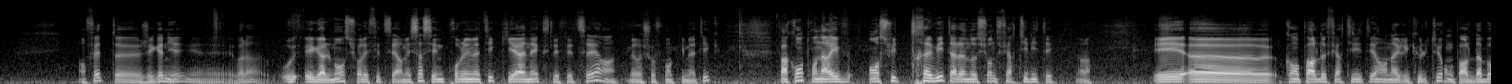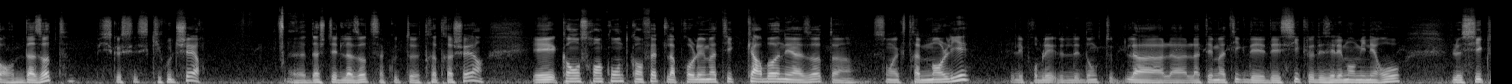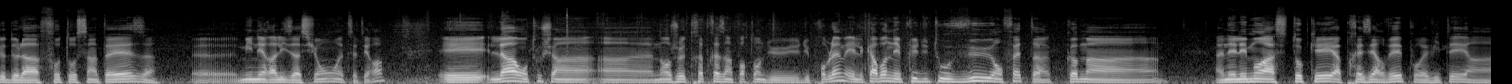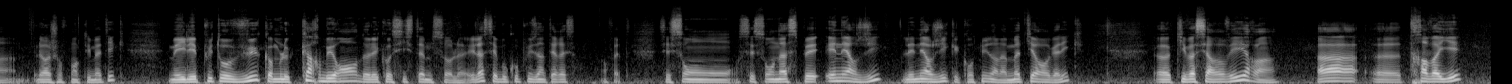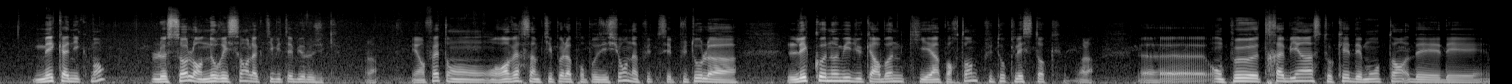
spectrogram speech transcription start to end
en fait, euh, j'ai gagné. Euh, voilà. également sur l'effet de serre. Mais ça, c'est une problématique qui annexe l'effet de serre, le réchauffement climatique. Par contre, on arrive ensuite très vite à la notion de fertilité. Et euh, quand on parle de fertilité en agriculture, on parle d'abord d'azote, puisque c'est ce qui coûte cher. Euh, d'acheter de l'azote, ça coûte très très cher. Et quand on se rend compte qu'en fait la problématique carbone et azote sont extrêmement liées, donc la, thématique des, cycles des éléments minéraux, le cycle de la photosynthèse, euh, minéralisation, etc. Et là, on touche à un, enjeu très très important du, problème. Et le carbone n'est plus du tout vu en fait comme un, élément à stocker, à préserver pour éviter le réchauffement climatique, mais il est plutôt vu comme le carburant de l'écosystème sol. Et là, c'est beaucoup plus intéressant en fait. C'est son, aspect énergie, l'énergie qui est contenue dans la matière organique, euh, qui va servir à euh, travailler mécaniquement le sol en nourrissant l'activité biologique. Et en fait, on, renverse un petit peu la proposition. C'est plutôt l'économie du carbone qui est importante plutôt que les stocks. Voilà. Euh, on peut très bien stocker des, montants, des,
